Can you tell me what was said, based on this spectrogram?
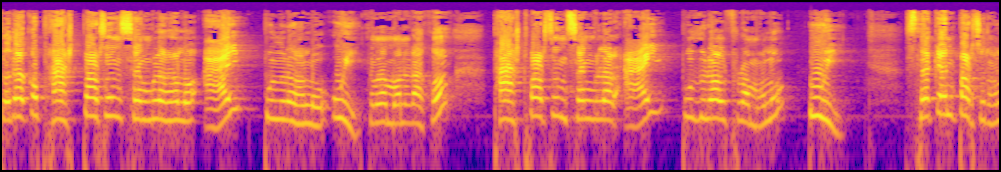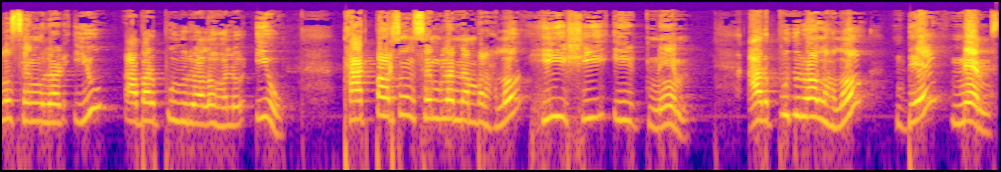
তো দেখো, ফার্স্ট পার্সন সিঙ্গুলার হলো আই, পুলুরাল হলো উই। তোমরা মনে রাখো, first person singular I, plural form হলো উই। সেকেন্ড পার্সন হলো সিঙ্গুলার ইউ, আবার পুলুরাল হলো you. Third person singular number হলো হি শি ইট নেম আর পুলুরাল হলো দে নেমস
